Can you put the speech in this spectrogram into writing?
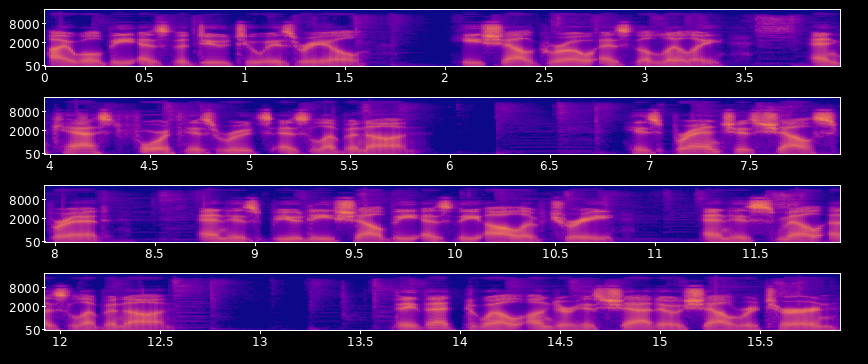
I will be as the dew to Israel, he shall grow as the lily, and cast forth his roots as Lebanon. His branches shall spread, and his beauty shall be as the olive tree, and his smell as Lebanon. They that dwell under his shadow shall return,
